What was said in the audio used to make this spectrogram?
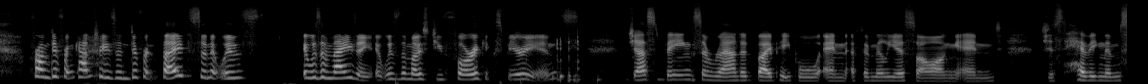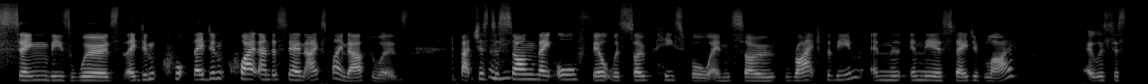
from different countries and different faiths. And it was it was amazing. It was the most euphoric experience just being surrounded by people and a familiar song and just having them sing these words that they didn't qu- they didn't quite understand. I explained afterwards, but just mm-hmm. a song they all felt was so peaceful and so right for them in the, in their stage of life. It was just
